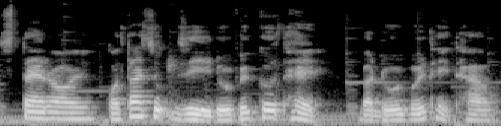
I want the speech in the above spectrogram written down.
Steroid có tác dụng gì đối với cơ thể và đối với thể thao?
